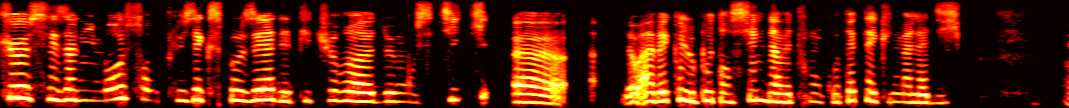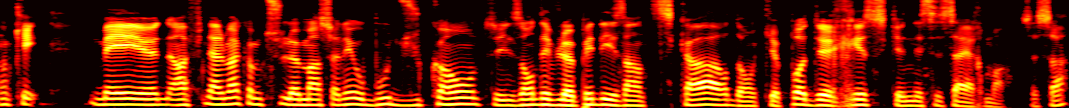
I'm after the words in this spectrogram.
que ces animaux sont plus exposés à des piqûres euh, de moustiques euh, avec le potentiel d'être en contact avec une maladie. OK. Mais euh, finalement, comme tu l'as mentionné, au bout du compte, ils ont développé des anticorps, donc il n'y a pas de risque nécessairement, c'est ça?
